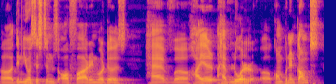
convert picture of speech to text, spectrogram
uh, the newer systems of our inverters have uh, higher, have lower component counts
